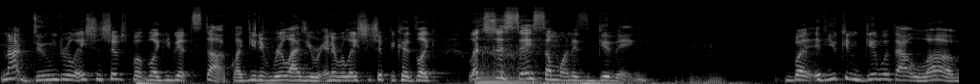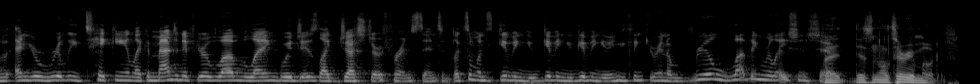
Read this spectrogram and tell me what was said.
not doomed relationships, but like you get stuck. Like you didn't realize you were in a relationship because, like, let's just say someone is giving. But if you can give without love and you're really taking like imagine if your love language is like gesture, for instance, like someone's giving you, giving you, giving you, and you think you're in a real loving relationship. But there's an ulterior motive.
